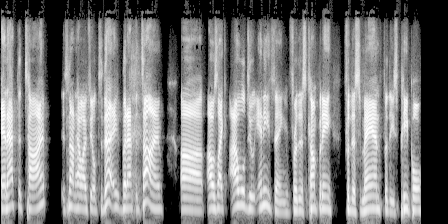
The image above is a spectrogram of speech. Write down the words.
And at the time, it's not how I feel today, but at the time, uh, I was like, I will do anything for this company, for this man, for these people,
